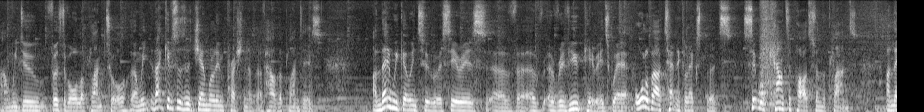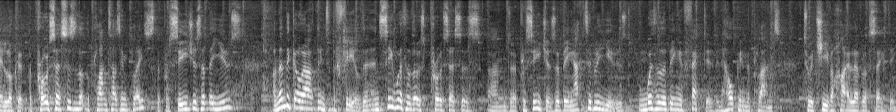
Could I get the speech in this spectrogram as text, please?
and we do, first of all, a plant tour and we, that gives us a general impression of, of how the plant is. And then we go into a series of, uh, of, of, review periods where all of our technical experts sit with counterparts from the plant and they look at the processes that the plant has in place, the procedures that they use, and then they go out into the field and, see whether those processes and uh, procedures are being actively used and whether they're being effective in helping the plant to achieve a higher level of safety.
